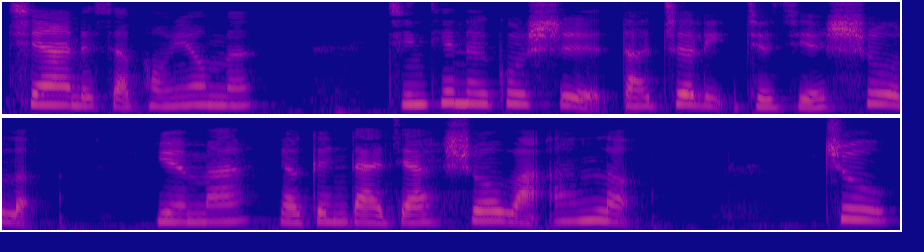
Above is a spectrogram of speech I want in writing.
亲爱的小朋友们，今天的故事到这里就结束了。月妈要跟大家说晚安了，祝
